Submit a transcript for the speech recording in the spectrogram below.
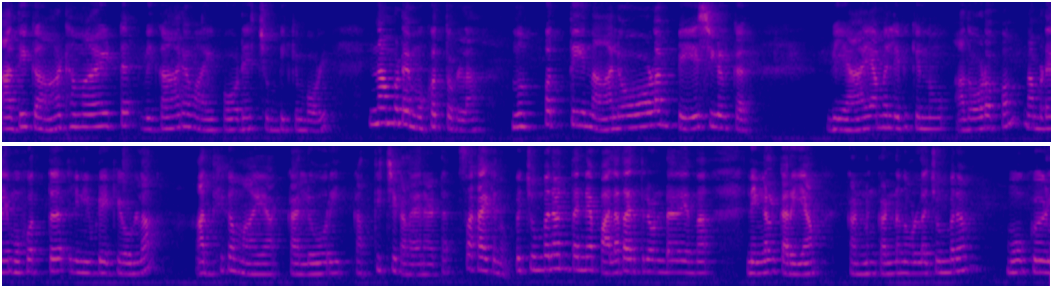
അതിഗാഠമായിട്ട് വികാരവായ്പോടെ ചുംബിക്കുമ്പോൾ നമ്മുടെ മുഖത്തുള്ള മുപ്പത്തി നാലോളം പേശികൾക്ക് വ്യായാമം ലഭിക്കുന്നു. അതോടൊപ്പം നമ്മുടെ മുഖത്ത് അല്ലെങ്കിൽ ഇവിടെയൊക്കെയുള്ള അധികമായ കലോറി കത്തിച്ച് കളയാനായിട്ട് സഹായിക്കുന്നു. ഇപ്പോൾ ചുംബനം തന്നെ പലതരത്തിലുണ്ട് എന്ന് നിങ്ങൾക്കറിയാം. കണ്ണും കണ്ണുമുള്ള ചുംബനം മൂക്കുകൾ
